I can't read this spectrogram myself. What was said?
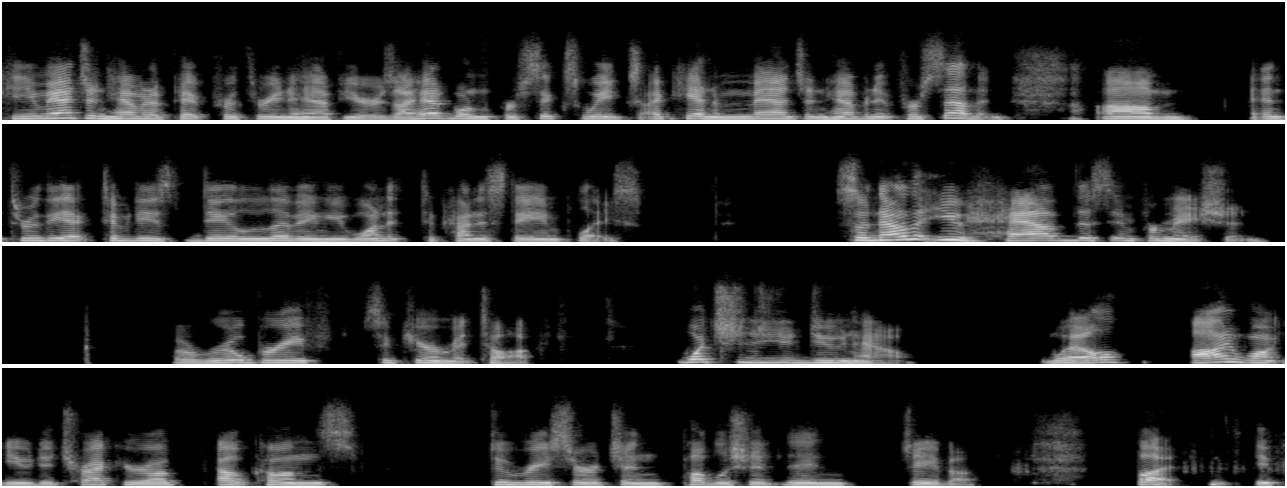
Can you imagine having a PICC for three and a half years? I had one for six weeks. I can't imagine having it for seven. Um, and through the activities of daily living, you want it to kind of stay in place. So now that you have this information, a real brief securement talk, what should you do now? Well, I want you to track your outcomes do research and publish it in JAVA. But if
